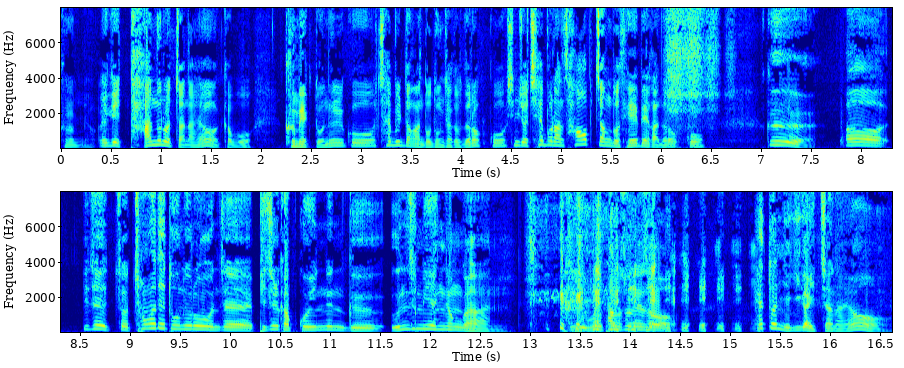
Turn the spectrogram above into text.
그럼요. 이게 다 늘었잖아요. 그러니까 뭐 금액도 늘고 차별당한 노동자도 늘었고 심지어 체불한 사업장도 3배가 늘었고 그, 어, 이제 저 청와대 돈으로 이제 빚을 갚고 있는 그 은수미 행정관 이 우리 방송에서 했던 얘기가 있잖아요.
